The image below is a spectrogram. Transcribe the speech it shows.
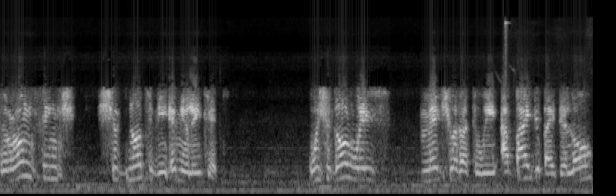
the wrong thing sh- should not be emulated. We should always make sure that we abide by the law,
